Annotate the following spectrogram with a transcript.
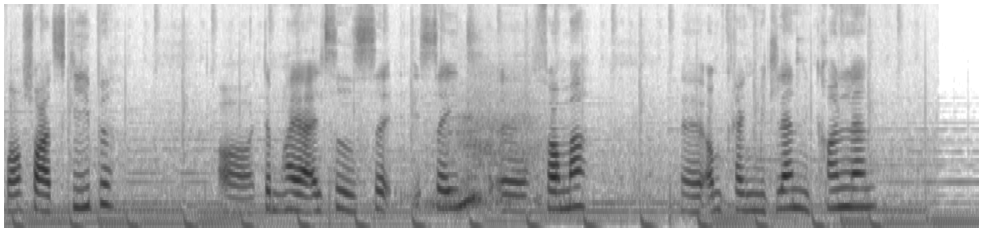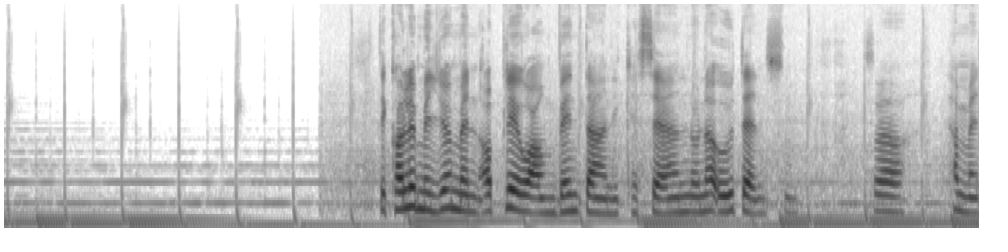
forsvarets skibe. Og dem har jeg altid set øh, for mig øh, omkring mit land i Grønland. det kolde miljø, man oplever om vinteren i kasernen under uddannelsen, så har man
